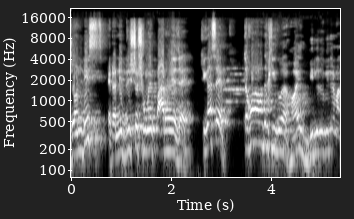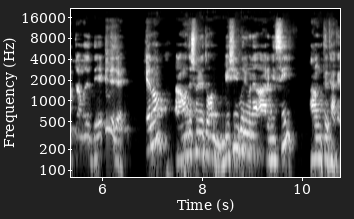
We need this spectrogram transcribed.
জন্ডিস এটা নির্দিষ্ট সময় পার হয়ে যায়, ঠিক আছে? তখন আমাদের কি হয়? বিলিরুবিনের মাত্রা আমাদের দেহে বেড়ে যায়। কেন? আর আমাদের শরীরে তখন বেশি পরিমাণে আরবিসি ভাঙতে থাকে।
